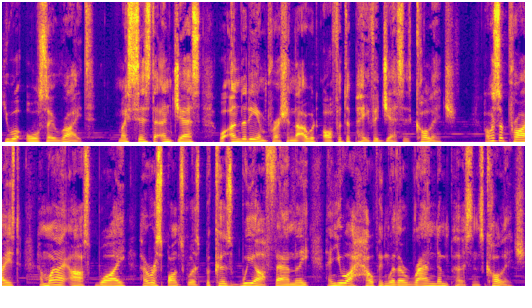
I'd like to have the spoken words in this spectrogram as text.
you were also right. My sister and Jess were under the impression that I would offer to pay for Jess's college. I was surprised, and when I asked why, her response was because we are family and you are helping with a random person's college.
